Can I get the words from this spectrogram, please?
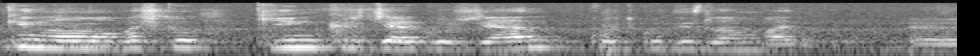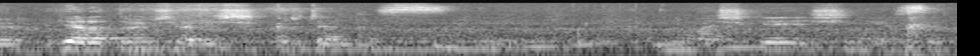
Куткин момо башка кийин кыржа куржан куткуд изламган яратым шариш кыржаныз. Нимашке ишин ерсет.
